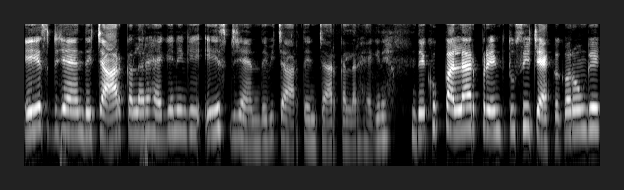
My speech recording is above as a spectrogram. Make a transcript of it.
ਇਸ ਡਿਜ਼ਾਈਨ ਦੇ ਚਾਰ ਕਲਰ ਹੈਗੇ ਨੇਗੇ, ਇਸ ਡਿਜ਼ਾਈਨ ਦੇ ਵੀ ਚਾਰ ਤਿੰਨ ਚਾਰ ਕਲਰ ਹੈਗੇ ਨੇ। ਦੇਖੋ ਕਲਰ ਪ੍ਰਿੰਟ ਤੁਸੀਂ ਚੈੱਕ ਕਰੋਗੇ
